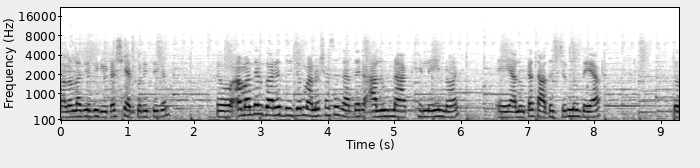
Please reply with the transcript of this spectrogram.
ভালো লাগলে ভিডিওটা শেয়ার করে দেবেন। তো আমাদের ঘরে দুজন মানুষ আছে, যাদের আলু না খেলেই নয়। এই আলুটা তাদের জন্য দেয়া। তো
